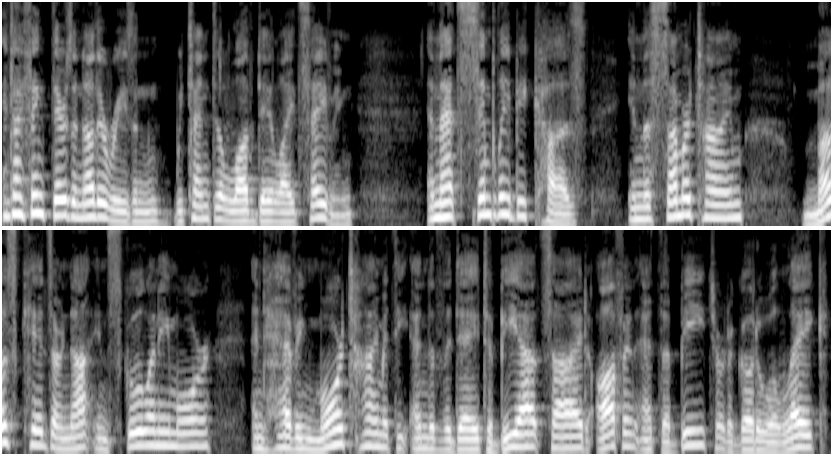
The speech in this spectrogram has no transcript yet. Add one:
And I think there's another reason we tend to love daylight saving, and that's simply because in the summertime, most kids are not in school anymore and having more time at the end of the day to be outside, often at the beach or to go to a lake,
